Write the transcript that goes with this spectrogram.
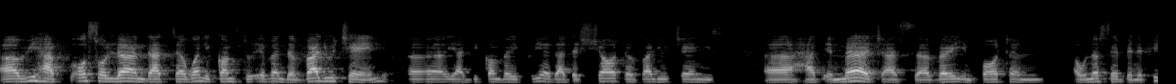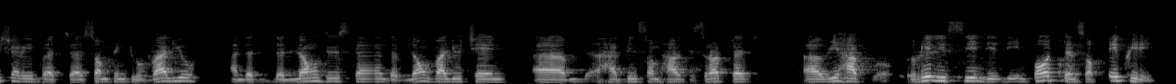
Uh, we have also learned that uh, when it comes to even the value chain, uh, it has become very clear that the shorter value chain is uh, had emerged as a very important I will not say beneficiary, but uh, something to value. And the, the long distance, the long value chain um, have been somehow disrupted. Uh, we have really seen the, the importance of equity,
